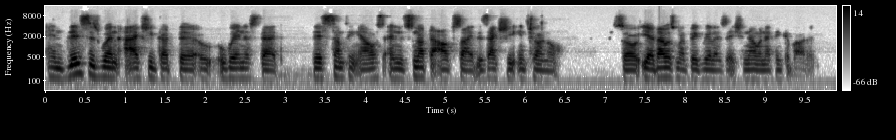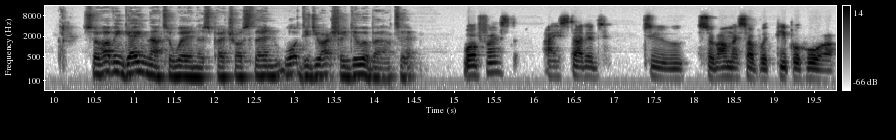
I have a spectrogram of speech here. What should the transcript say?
And this is when I actually got the awareness that there's something else and it's not the outside, it's actually internal. So yeah, that was my big realization now when I think about it. So having gained that awareness, Petros, then what did you actually do about it? Well, first, I started to surround myself with people who are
